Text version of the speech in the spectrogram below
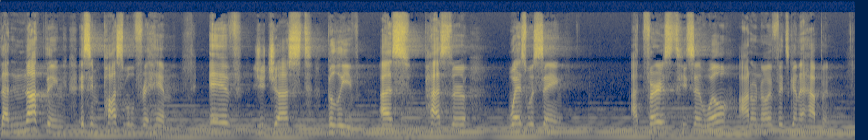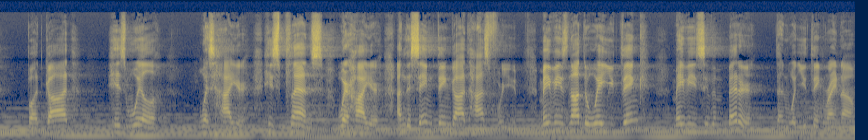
that nothing is impossible for Him if you just believe? As Pastor Wes was saying, at first he said, Well, I don't know if it's gonna happen, but God, His will was higher, His plans were higher, and the same thing God has for. Maybe it's not the way you think, maybe it's even better than what you think right now.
